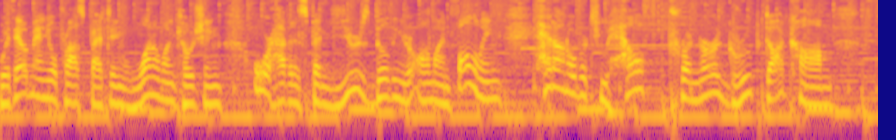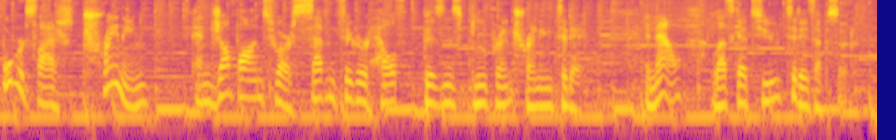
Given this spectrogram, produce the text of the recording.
without manual prospecting, one on one coaching, or having to spend years building your online following, head on over to healthpreneurgroup.com forward slash training and jump on to our seven figure health business blueprint training today. And now, let's get to today's episode.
